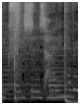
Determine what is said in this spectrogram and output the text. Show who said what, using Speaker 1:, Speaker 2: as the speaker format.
Speaker 1: fake faces hiding every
